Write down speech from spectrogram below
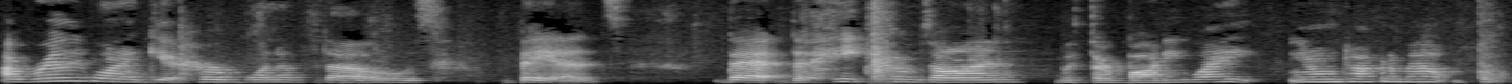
I really want to get her one of those beds that the heat comes on with their body weight. You know what I'm talking about?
